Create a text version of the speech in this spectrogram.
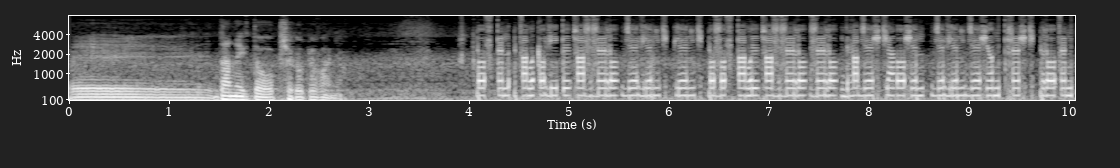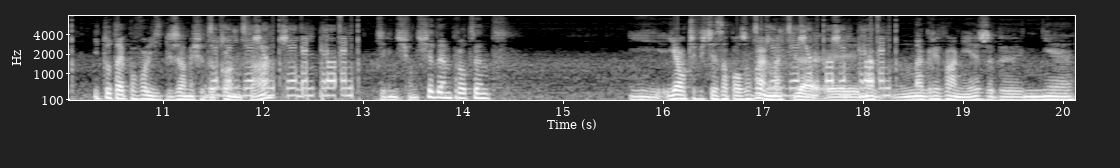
yy, danych do przekopiowania. Postęp całkowity czas 095 pozostały czas 0028 96% I tutaj powoli zbliżamy się do końca. 97% 97%. I ja oczywiście zapauzowałem na chwilę e, na, nagrywanie, żeby nie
